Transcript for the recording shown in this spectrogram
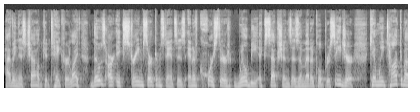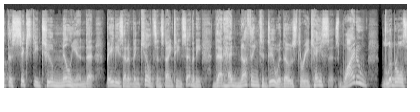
having this child could take her life. Those are extreme circumstances. And of course, there will be exceptions as a medical procedure. Can we talk about the 62 million that babies that have been killed since 1970 that had nothing nothing to do with those three cases. Why do liberals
